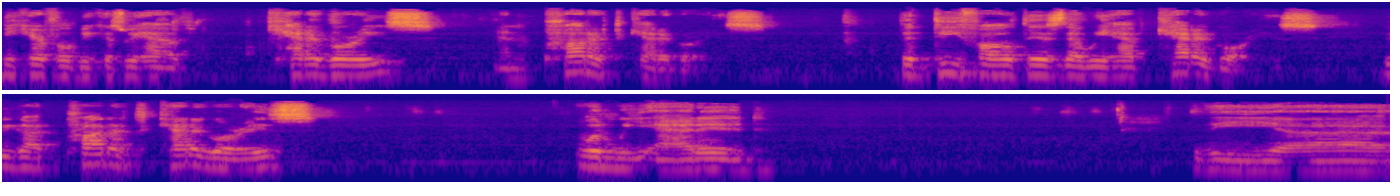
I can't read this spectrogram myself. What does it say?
be careful because we have categories and product categories. The default is that we have categories. We got product categories when we added the uh,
